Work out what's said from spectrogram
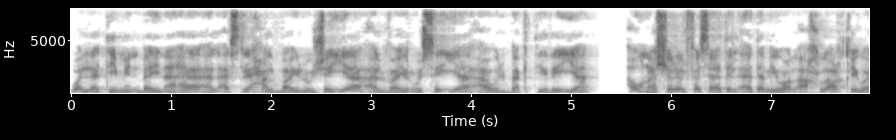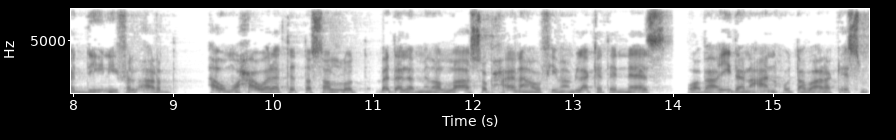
والتي من بينها الأسلحة البيولوجية الفيروسية أو البكتيرية أو نشر الفساد الأدبي والأخلاقي والديني في الأرض أو محاولة التسلط بدلا من الله سبحانه في مملكة الناس وبعيدا عنه تبارك اسمه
